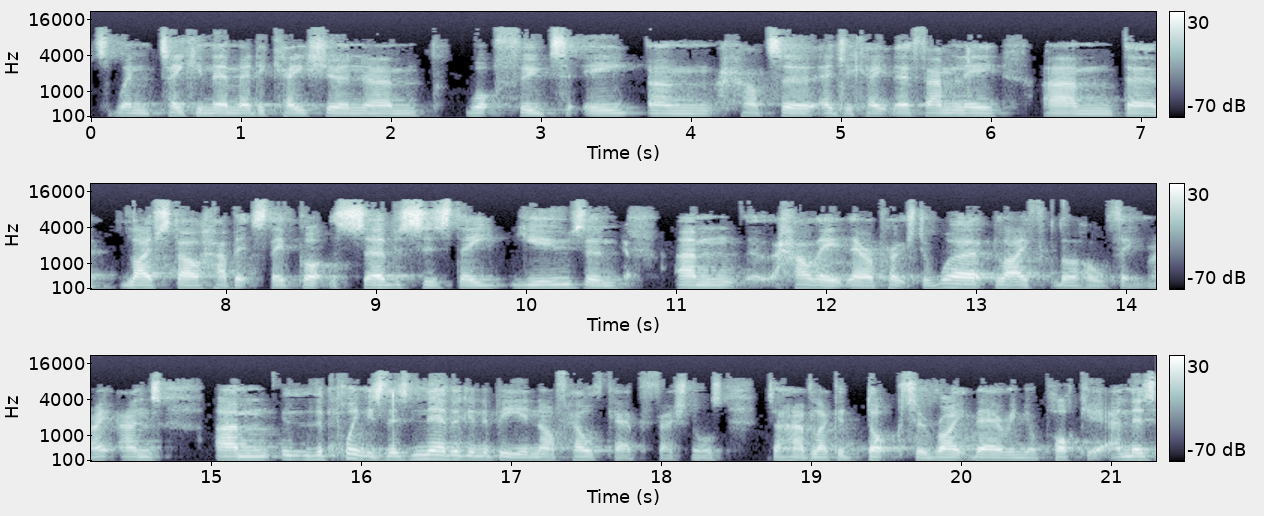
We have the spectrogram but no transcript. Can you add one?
It's when taking their medication, um, what food to eat, um, how to educate their family, um, the lifestyle habits they've got, the services they use, and um, how they their approach to work, life, the whole thing, right? And um, the point is, there's never going to be enough healthcare professionals to have like a doctor right there in your pocket, and there's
